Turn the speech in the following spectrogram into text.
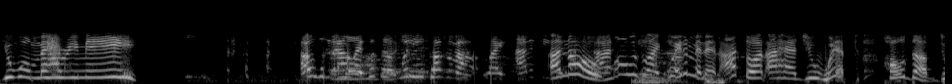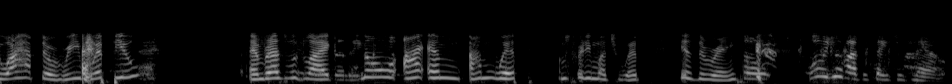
You will marry me." I was looking at her like, what, the, what are you talking about? Like, I didn't. Even, I know. I- Mo was like, "Wait a minute. I thought I had you whipped. Hold up. Do I have to re-whip you?" And Rez was like, "No, I am. I'm whipped. I'm pretty much whipped. Here's the ring." So, what were you about to say just now?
